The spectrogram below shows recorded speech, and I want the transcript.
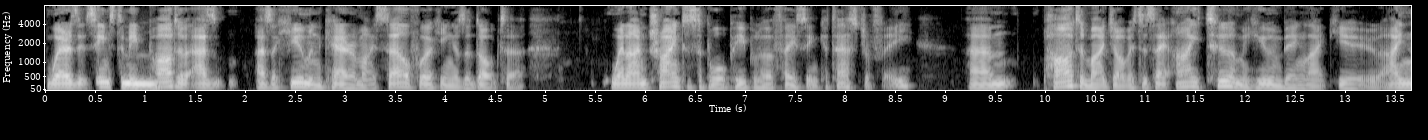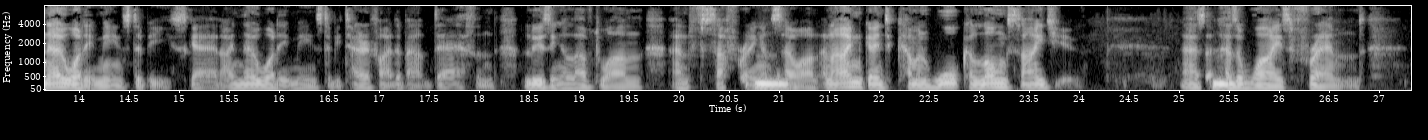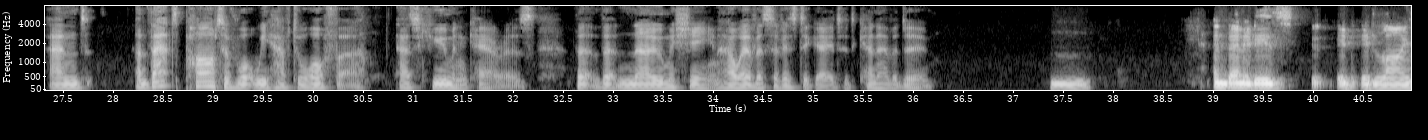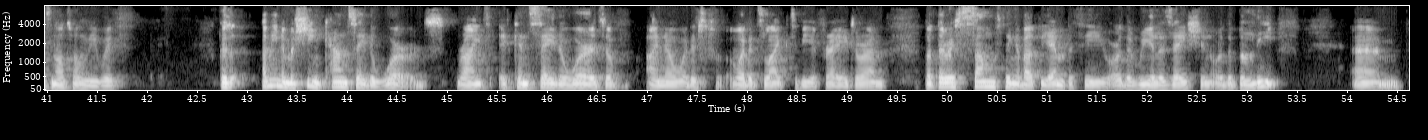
Whereas it seems to me mm. part of as as a human carer myself, working as a doctor, when I'm trying to support people who are facing catastrophe, um, part of my job is to say, I too am a human being like you. I know what it means to be scared. I know what it means to be terrified about death and losing a loved one and suffering mm. and so on. And I'm going to come and walk alongside you as a, mm. as a wise friend. And and that's part of what we have to offer as human carers that that no machine, however sophisticated, can ever do. Mm and then it is it, it lies not only with because I mean a machine can say the words, right? It can say the words of I know what it's what it's like to be afraid, or um, but there is something about the empathy or the realization or the belief, um,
